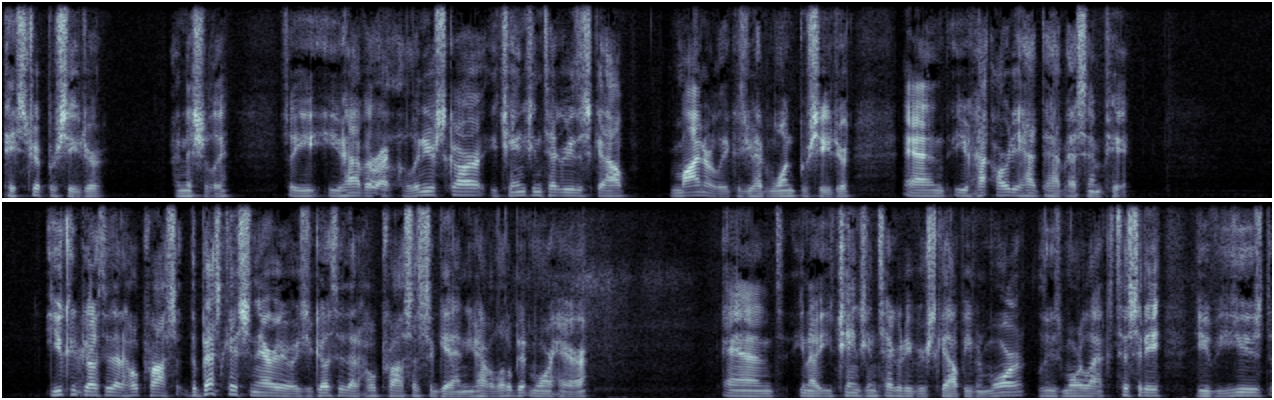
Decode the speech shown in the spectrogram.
a strip procedure initially. So you, you have a, a linear scar, you change the integrity of the scalp minorly because you had one procedure, and you ha- already had to have SMP you could go mm-hmm. through that whole process. The best case scenario is you go through that whole process again. You have a little bit more hair, and you know you change the integrity of your scalp even more, lose more elasticity. You've used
